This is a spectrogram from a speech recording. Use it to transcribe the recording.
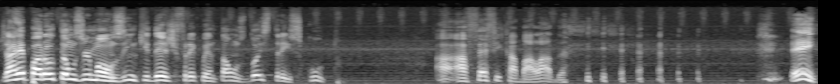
Já reparou que tem uns irmãozinhos que deixam de frequentar uns dois, três cultos? A, a fé fica abalada? hein?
